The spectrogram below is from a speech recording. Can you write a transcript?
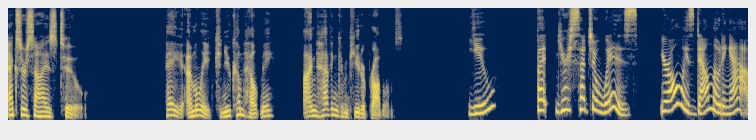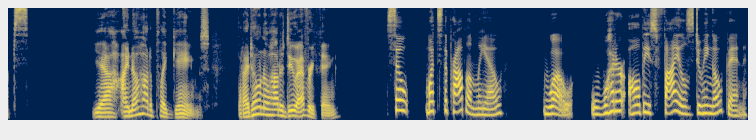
Exercise 2. Hey, Emily, can you come help me? I'm having computer problems. You? But you're such a whiz. You're always downloading apps. Yeah, I know how to play games, but I don't know how to do everything. So, what's the problem, Leo? Whoa, what are all these files doing open?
